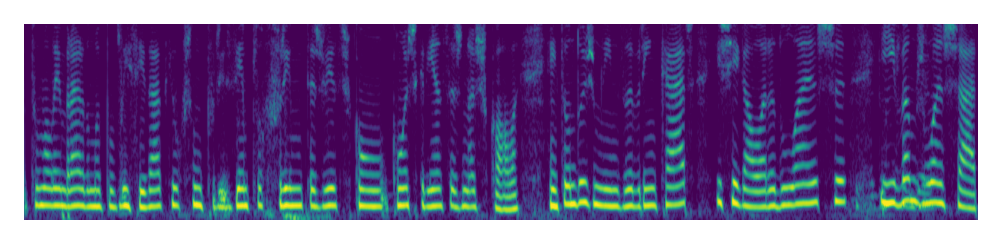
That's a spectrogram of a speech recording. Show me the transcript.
estou-me a lembrar de uma publicidade que eu costumo, por exemplo, referir muitas vezes com, com as crianças na escola. Então, dois meninos a brincar e chega a hora do lanche e vamos lanchar.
